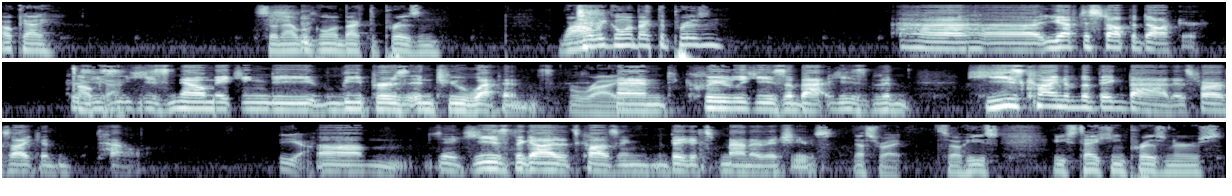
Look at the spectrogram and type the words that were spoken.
Okay. So now we're going back to prison. Why are we going back to prison? Uh, you have to stop the doctor because Okay. he's he's now making the leapers into weapons, Right. and clearly he's a bat. He's the he's kind of the big bad as far as I can tell. yeah. Um, yeah, he's the guy that's causing the biggest amount of issues. That's right. So he's he's taking prisoners,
